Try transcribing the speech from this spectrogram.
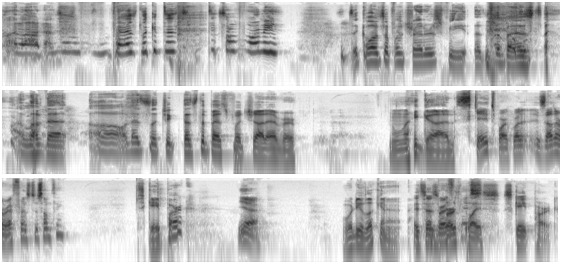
I love that's best. Look at this. It's so funny. It's a close up of Shredder's feet. That's the best. I love that. Oh, that's such a. That's the best foot shot ever. Oh my god. Skate park. What is that a reference to something? Skate park? Yeah. What are you looking at? It says birthplace? birthplace skate park.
